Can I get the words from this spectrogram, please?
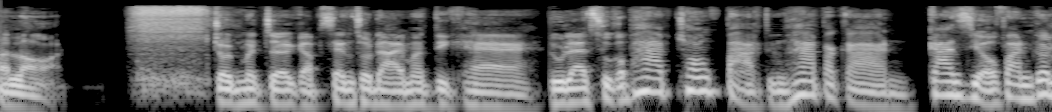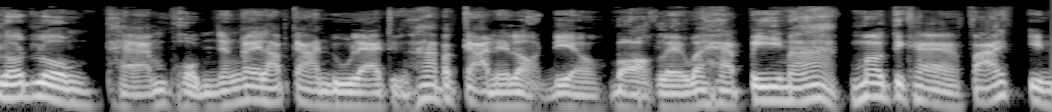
ตลอด จนมาเจอกับเซนโซไดมัลติแคร์ดูแลสุขภาพช่องปากถึง 5 ประการ การเสียวฟันก็ลดลง แถมผมยังได้รับการดูแลถึง 5 ประการในหลอดเดียว บอกเลยว่าแฮปปี้มากมัลติแคร์5 in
